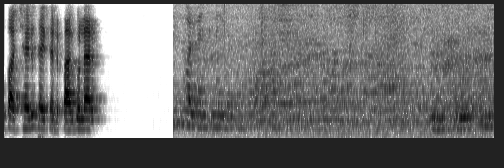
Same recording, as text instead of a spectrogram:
ఉపాధ్యాయులు తదితరులు పాల్గొన్నారు. వాళ్ళు వెనక నిలబడమంటారా?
